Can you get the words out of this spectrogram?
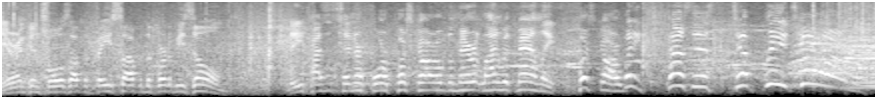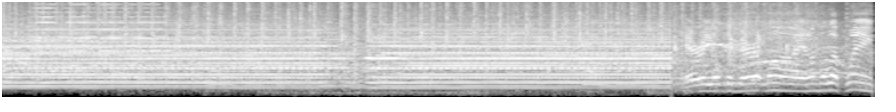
Guerin controls off the face-off in the Burnaby zone. Lee passes center for Pushkar over the Merritt line with Manley. Pushkar waits, passes, tip, Reed scores! Over the Merritt line on the left wing.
